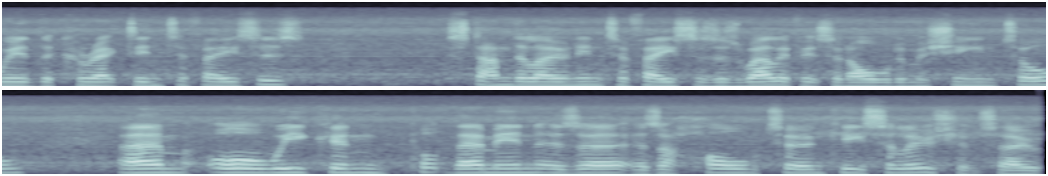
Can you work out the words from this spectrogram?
with the correct interfaces, standalone interfaces as well if it's an older machine tool. Um, or we can put them in as a, as a whole turnkey solution. So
